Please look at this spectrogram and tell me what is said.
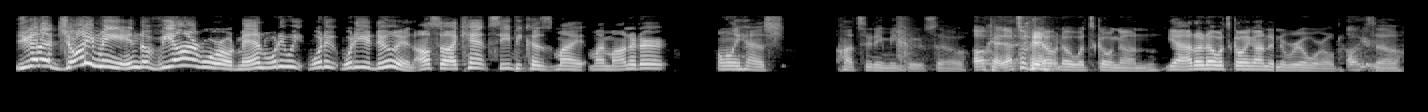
you gotta join me in the VR world, man. What are we? What are, What are you doing? Also, I can't see because my my monitor only has Hatsune Miku, so Okay, that's okay. I don't know what's going on. Yeah, I don't know what's going on in the real world. Oh, here so,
